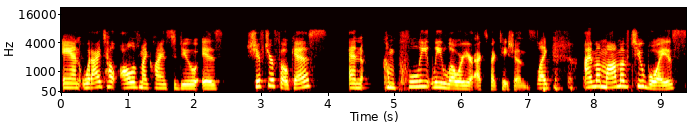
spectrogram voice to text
And what I tell all of my clients to do is shift your focus and completely lower your expectations. Like I'm a mom of two boys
